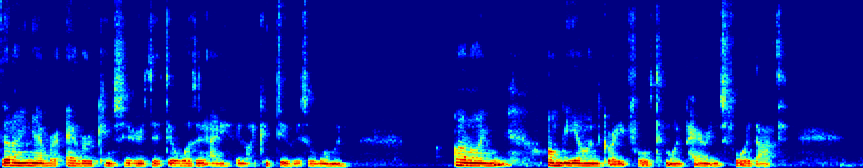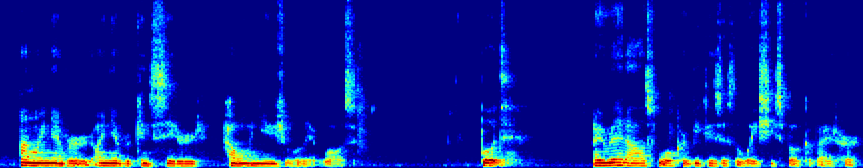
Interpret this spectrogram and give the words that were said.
that I never ever considered that there wasn't anything I could do as a woman, and I'm I'm beyond grateful to my parents for that and I never I never considered how unusual it was. But I read Alice Walker because of the way she spoke about her.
